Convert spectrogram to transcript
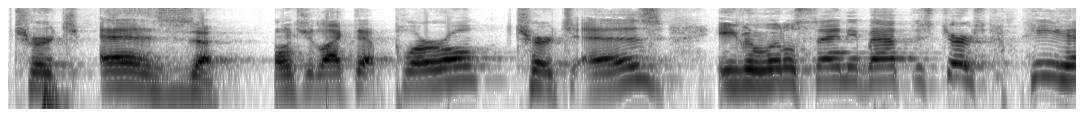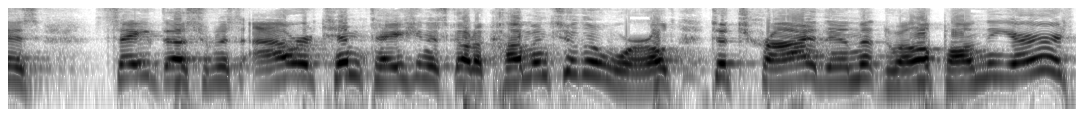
church as don't you like that plural? Church as, even Little Sandy Baptist Church. He has saved us from this hour of temptation that's going to come into the world to try them that dwell upon the earth.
